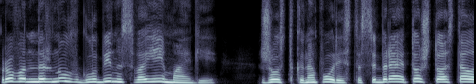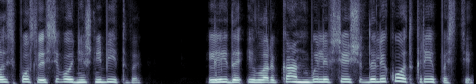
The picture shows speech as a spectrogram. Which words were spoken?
Рован нырнул в глубины своей магии, жестко, напористо, собирая то, что осталось после сегодняшней битвы. Элида и Ларкан были все еще далеко от крепости.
